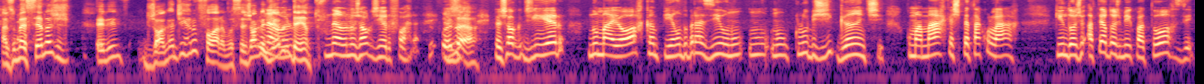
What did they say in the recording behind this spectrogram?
Mas o mecenas ele joga dinheiro fora, você joga não, dinheiro dentro. Não, eu não jogo dinheiro fora. Pois eu é. Jogo, eu jogo dinheiro no maior campeão do Brasil, num, num, num clube gigante, com uma marca espetacular, que dois, até 2014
